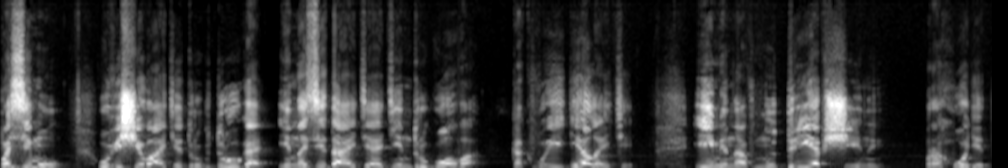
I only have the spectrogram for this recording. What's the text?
Посему увещевайте друг друга и назидайте один другого, как вы и делаете. Именно внутри общины проходит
